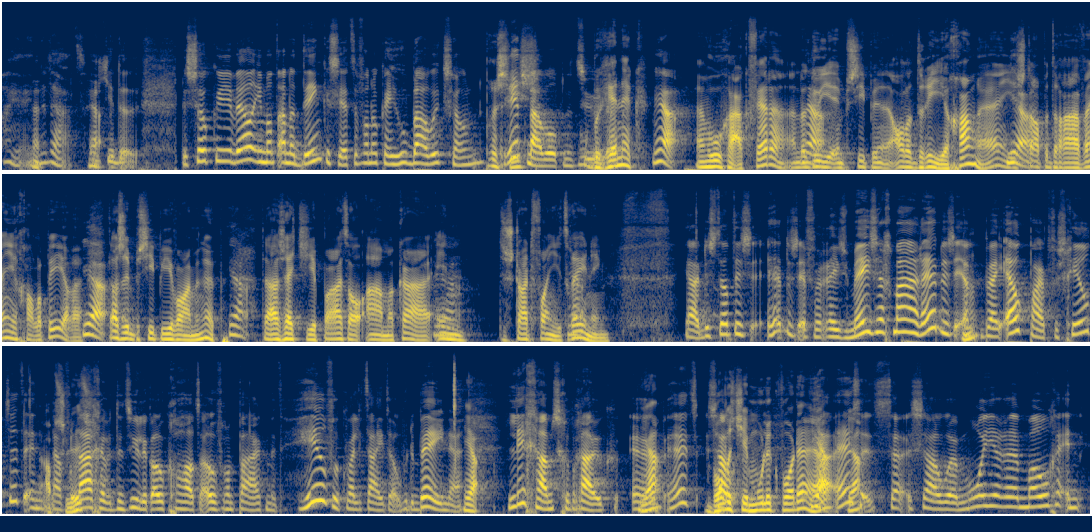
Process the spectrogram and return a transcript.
Oh ja, inderdaad. Ja. Weet je, de, dus zo kun je wel iemand aan het denken zetten van, oké, hoe bouw ik zo'n rit nou op hoe natuurlijk. begin ik? Ja, En hoe ga ik verder? En dat Ja. doe je in principe in alle drie je gangen. Hè? Je stappen, draven en je galopperen. ja, Dat is in principe je warming-up. ja. Daar zet je je paard al aan elkaar in de start van je training. Ja, dus dat is, hè, dus even een resume zeg maar. Hè? Dus el- Hm. bij elk paard verschilt het. En nou, vandaag hebben we het natuurlijk ook gehad over een paard met heel veel kwaliteit over de benen. Ja. Lichaamsgebruik. eh, Ja. hè, het zou- Bolletje moeilijk worden. Ja, hè, Ja. Het zou, zou, eh, mooier eh, mogen. En,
